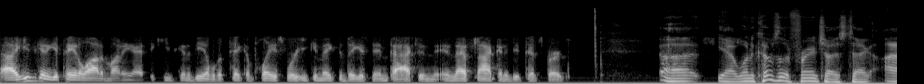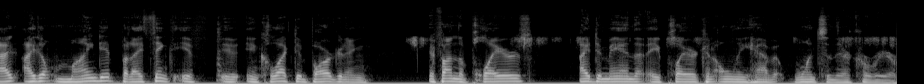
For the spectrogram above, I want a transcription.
uh, he's going to get paid a lot of money. I think he's going to be able to pick a place where he can make the biggest impact, and, and that's not going to be Pittsburgh. Uh, yeah, when it comes to the franchise tag, I, I don't mind it, but I think if in collective bargaining, if I'm the players, I demand that a player can only have it once in their career.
